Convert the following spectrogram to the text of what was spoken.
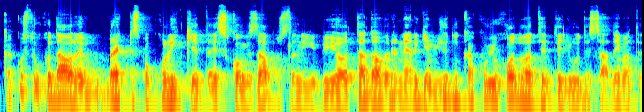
kako ste uhodavali, rekli smo koliki je taj skok zaposlenih bio, ta dobra energija, međutim, kako vi uhodavate te ljude? Sada imate,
